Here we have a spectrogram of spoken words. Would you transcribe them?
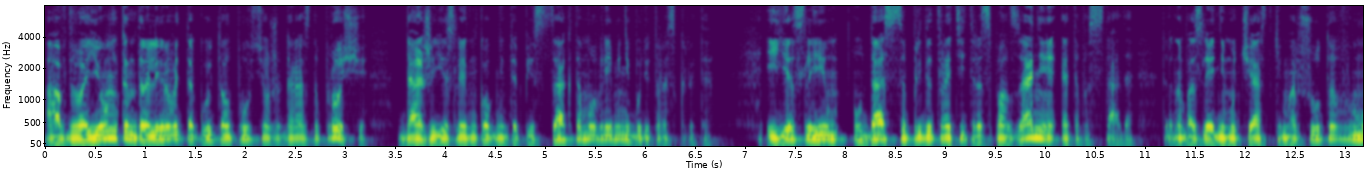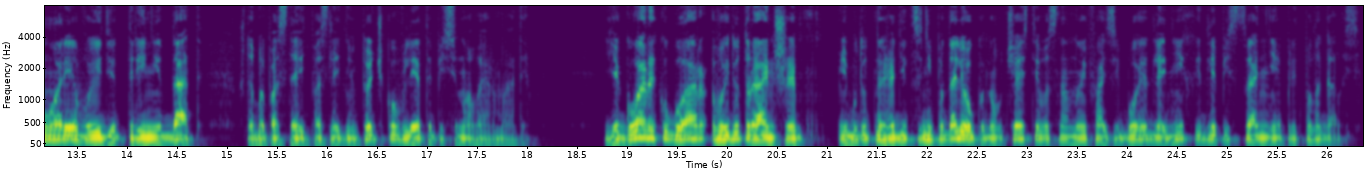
А вдвоем контролировать такую толпу все же гораздо проще, даже если инкогнито писца к тому времени будет раскрыта. И если им удастся предотвратить расползание этого стада, то на последнем участке маршрута в море выйдет Тринидад, чтобы поставить последнюю точку в летописи новой армады. Ягуар и Кугуар выйдут раньше и будут находиться неподалеку, но участие в основной фазе боя для них и для писца не предполагалось.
